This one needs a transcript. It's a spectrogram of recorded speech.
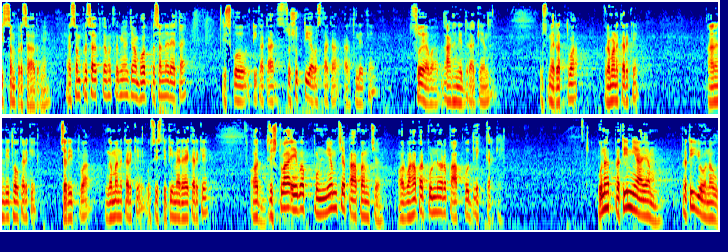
इस संप्रसाद में संप्रसाद का मतलब यहाँ जहाँ बहुत प्रसन्न रहता है इसको टीकाकार सुषुप्ति अवस्था का अर्थ लेते हैं। सोया हुआ गाढ़ निद्रा के अंदर, उसमें रत्वा, रमण करके, आनंदित होकर के, चरित्वा, गमन करके, उस स्थिति में रह करके, और दृष्टवा एवं पुण्यम च पापम च, और वहाँ पर पुण्य और पाप को देख करके। पुनः प्रतिन्यायम, प्रतियोनौ,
